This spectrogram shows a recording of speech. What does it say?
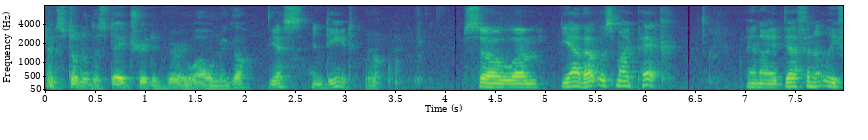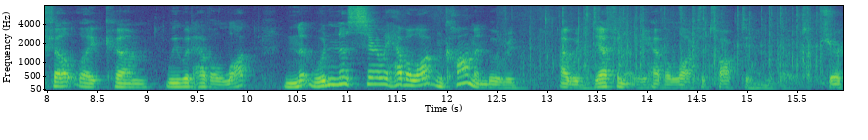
And still to this day treated very well when we go. Yes, indeed. Yeah. So um, yeah, that was my pick, and I definitely felt like um, we would have a lot. N- wouldn't necessarily have a lot in common, but would I would definitely have a lot to talk to him about. Sure.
